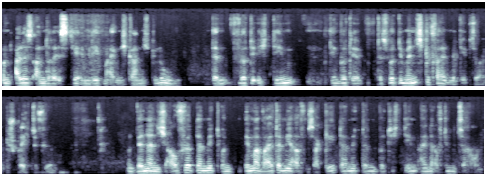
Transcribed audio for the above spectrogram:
und alles andere ist dir im Leben eigentlich gar nicht gelungen. Dann würde ich dem, dem würde, das würde mir nicht gefallen, mit dem so ein Gespräch zu führen. Und wenn er nicht aufhört damit und immer weiter mir auf den Sack geht damit, dann würde ich dem eine auf die Mütze hauen.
